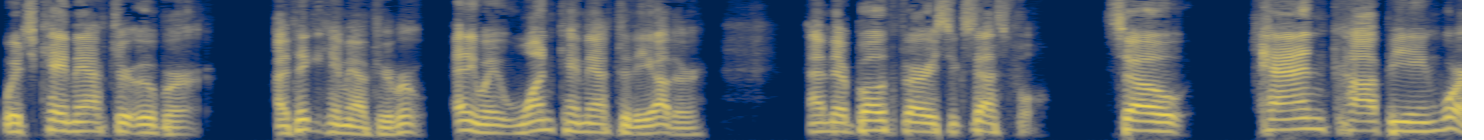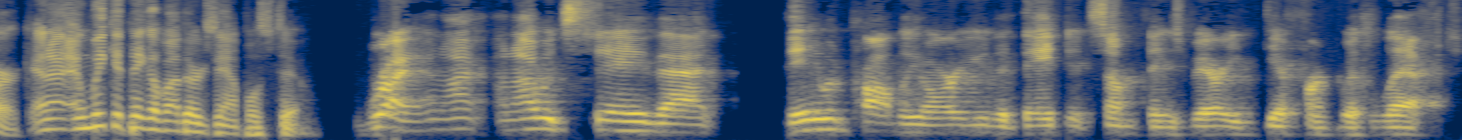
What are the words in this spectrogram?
which came after Uber. I think it came after Uber. Anyway, one came after the other and they're both very successful. So can copying work? And, and we can think of other examples too. Right. And I, and I would say that they would probably argue that they did some things very different with Lyft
